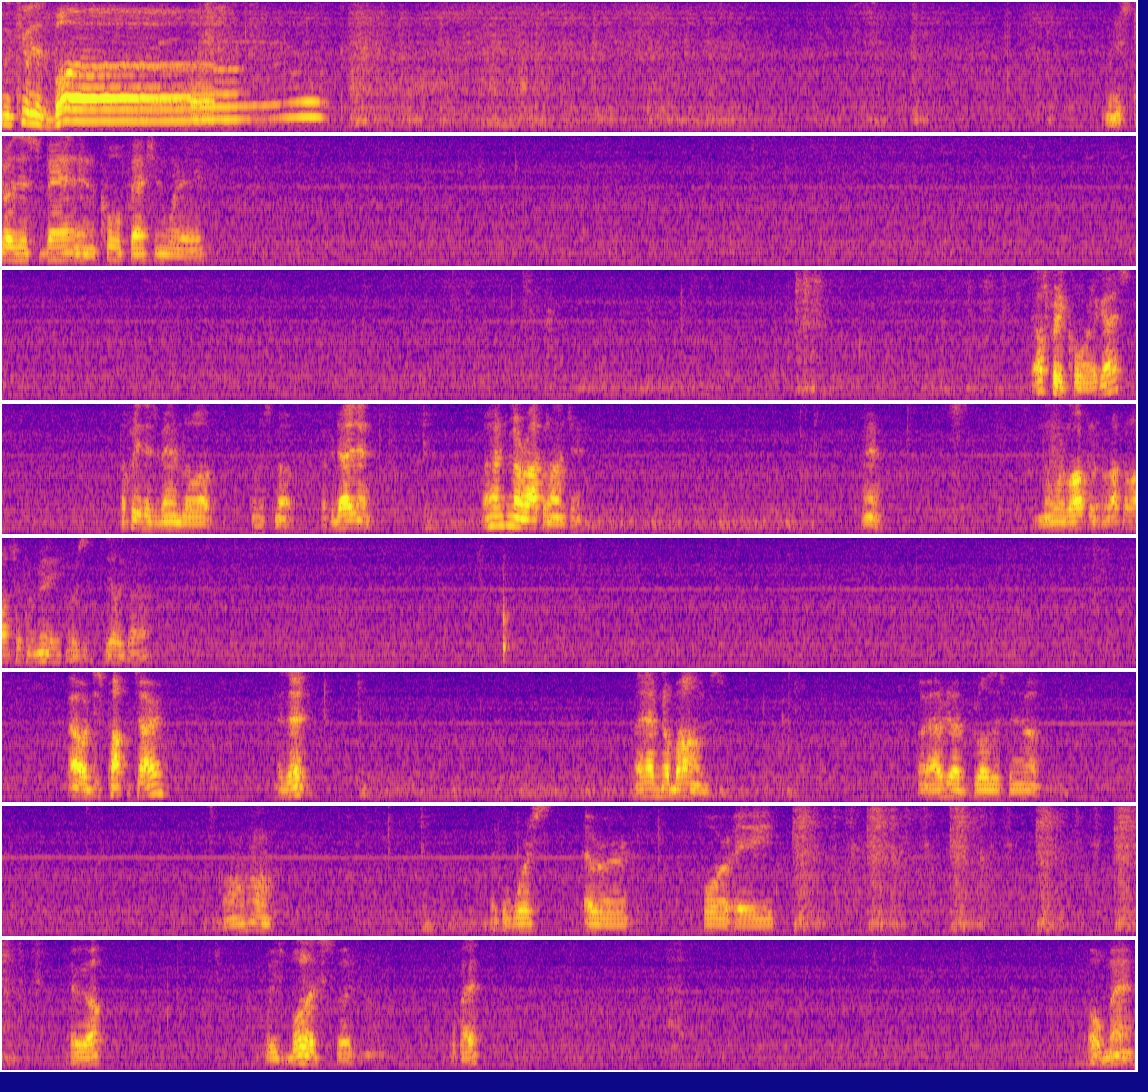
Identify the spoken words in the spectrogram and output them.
I'm gonna kill this bug. I'm gonna destroy this van in a cool fashion way. That was pretty cool, right guys? Hopefully this van blow up from the smoke. If it doesn't, what happened to my rocket launcher? Yeah. No more rocket, rocket launcher for me. Where's the other guy? Oh, just pop the tire? Is it? I have no bombs. Alright, how do I blow this thing up? Uh huh. Like the worst ever for a There we go. Waste bullets, but okay. Oh man.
